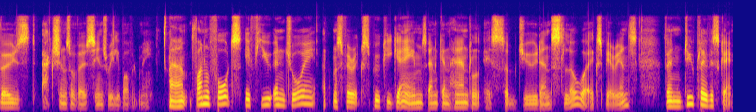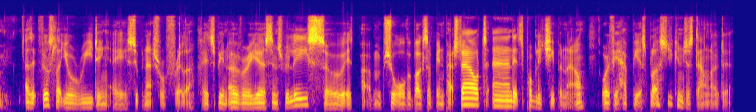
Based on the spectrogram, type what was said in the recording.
those actions or those scenes really bothered me. Um, final thoughts if you enjoy atmospheric, spooky games and can handle a subdued and slower experience, then do play this game, as it feels like you're reading a supernatural thriller. It's been over a year since release, so it, I'm sure all the bugs have been patched out, and it's probably cheaper now. Or if you have PS Plus, you can just download it.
